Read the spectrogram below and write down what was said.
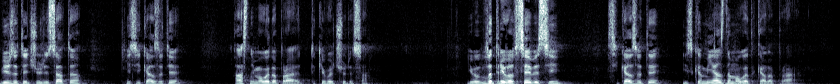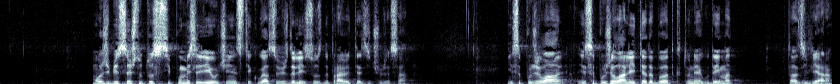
Виждате чудесата и си казвате, аз не мога да правя такива чудеса. И вътре в себе си си казвате, искам и аз да мога така да правя. Може би същото са си помислили и учениците, когато са виждали Исус да прави тези чудеса. И са, пожелали, и са пожелали и те да бъдат като Него, да имат тази вяра.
